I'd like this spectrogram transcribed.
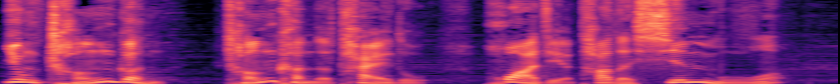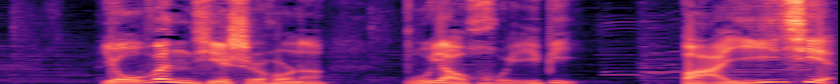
用诚恳、诚恳的态度化解他的心魔。有问题时候呢，不要回避，把一切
